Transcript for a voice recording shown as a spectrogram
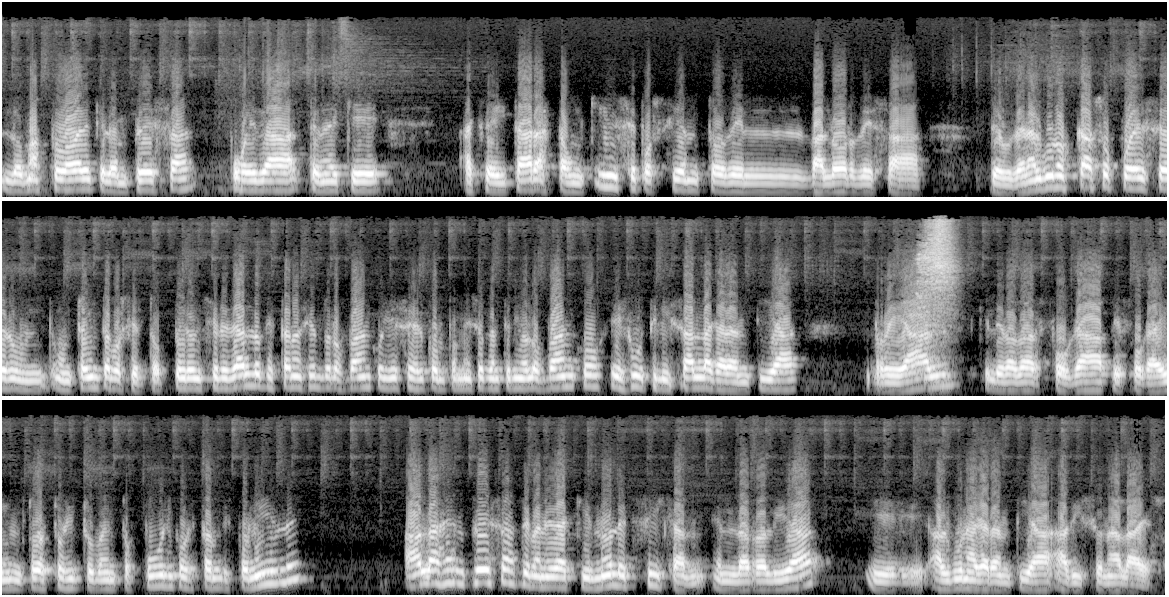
lo más probable es que la empresa pueda tener que acreditar hasta un 15% del valor de esa deuda. En algunos casos puede ser un, un 30%, pero en general lo que están haciendo los bancos, y ese es el compromiso que han tenido los bancos, es utilizar la garantía real que le va a dar FOGAPE, FOGAIN, todos estos instrumentos públicos que están disponibles, a las empresas de manera que no le exijan en la realidad eh, alguna garantía adicional a eso.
